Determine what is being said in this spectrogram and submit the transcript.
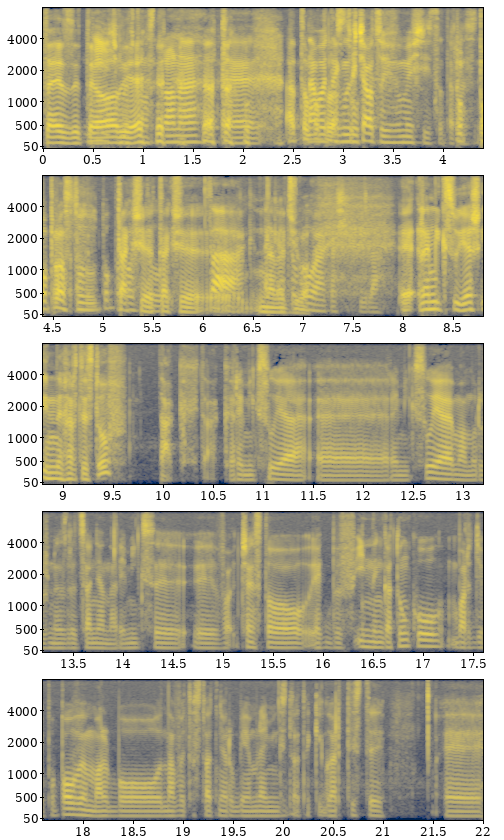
tezy, Nie teorie. w tą stronę. E, a to po Nawet prostu- jakbym chciał coś wymyślić, to Po, teraz... po prostu po tak się, prostu- tak się e, tak, tak, to narodziło. była jakaś chwila. E, Remiksujesz innych artystów? Tak, tak, remiksuję, e, remiksuję, mam różne zlecenia na remiksy, wa- często jakby w innym gatunku, bardziej popowym, albo nawet ostatnio robiłem remix dla takiego artysty e,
